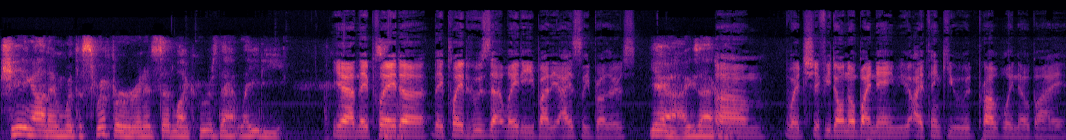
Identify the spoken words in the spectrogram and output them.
cheating on him with a Swiffer, and it said like "Who's that lady?" Yeah, and they played So- uh, they played "Who's That Lady" by the Isley Brothers, Yeah, exactly. um, which if you don't know by name, you, I think you would probably know by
